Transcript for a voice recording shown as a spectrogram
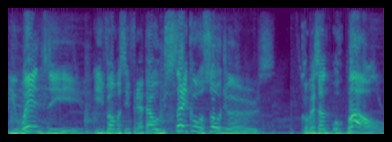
e Wendy. E vamos enfrentar os Psycho Soldiers. Começando por Paul.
